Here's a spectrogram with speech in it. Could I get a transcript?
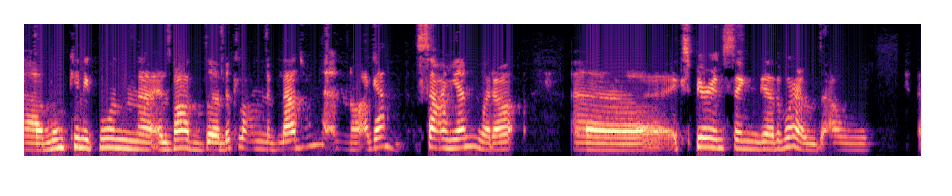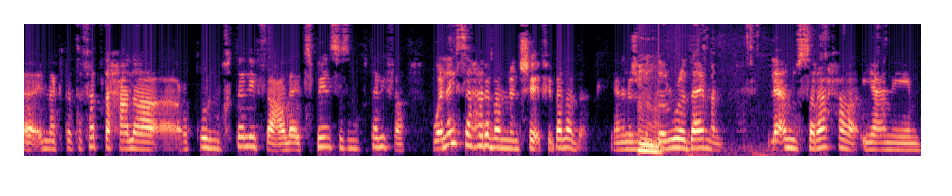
آه، ممكن يكون البعض بيطلعوا من بلادهم لأنه اجان سعيا وراء experiencing the world أو uh, إنك تتفتح على عقول مختلفة على experiences مختلفة. وليس هربا من شيء في بلدك. يعني مش بالضرورة دائما لأنه الصراحة يعني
